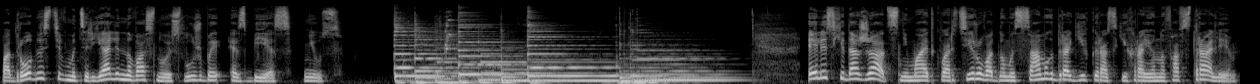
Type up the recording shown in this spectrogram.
Подробности в материале новостной службы SBS News. Элис Хидажат снимает квартиру в одном из самых дорогих городских районов Австралии.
